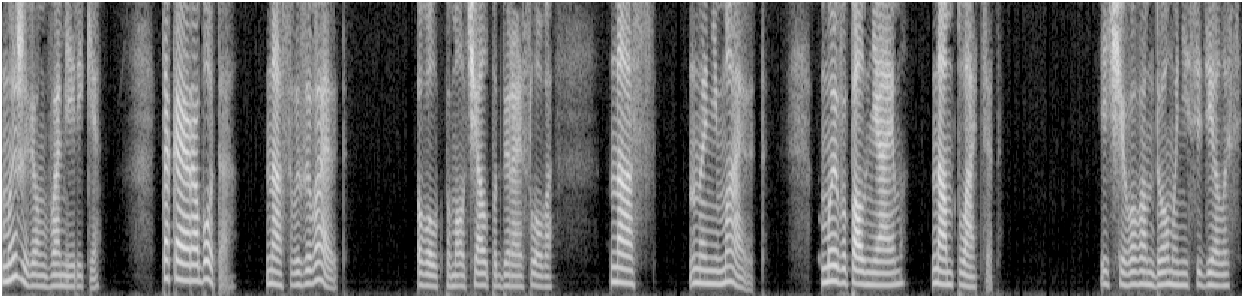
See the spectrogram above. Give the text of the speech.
Мы живем в Америке. Такая работа. Нас вызывают. Волк помолчал, подбирая слово. «Нас нанимают. Мы выполняем, нам платят». «И чего вам дома не сиделось?»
